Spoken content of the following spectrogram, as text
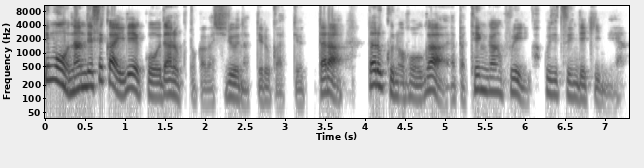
でも、なんで世界でこう、ダルクとかが主流になってるかって言ったら、ダルクの方がやっぱ点眼フリーに確実にできんねや。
